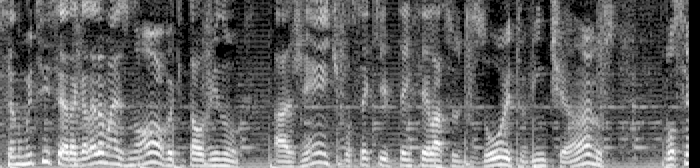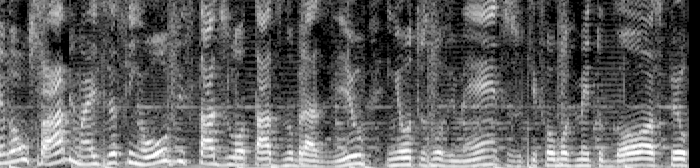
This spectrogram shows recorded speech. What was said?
sendo muito sincero, a galera mais nova que tá ouvindo a gente, você que tem, sei lá, seus 18, 20 anos, você não sabe, mas assim, houve estádios lotados no Brasil, em outros movimentos, o que foi o movimento gospel.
